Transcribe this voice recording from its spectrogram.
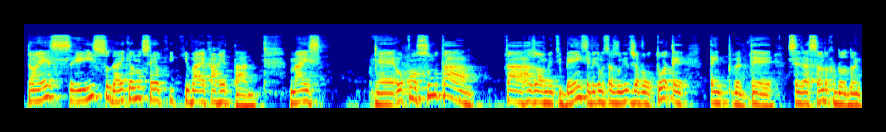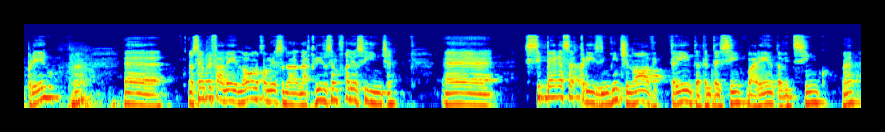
Então é é isso daí que eu não sei o que, que vai acarretar, né? mas é, o consumo tá tá razoavelmente bem. Você vê que nos Estados Unidos já voltou a ter, ter, ter aceleração do, do, do emprego, né? É, eu sempre falei, logo no começo da, da crise, eu sempre falei o seguinte, né? é, se pega essa crise em 29, 30, 35, 40, 25, né,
